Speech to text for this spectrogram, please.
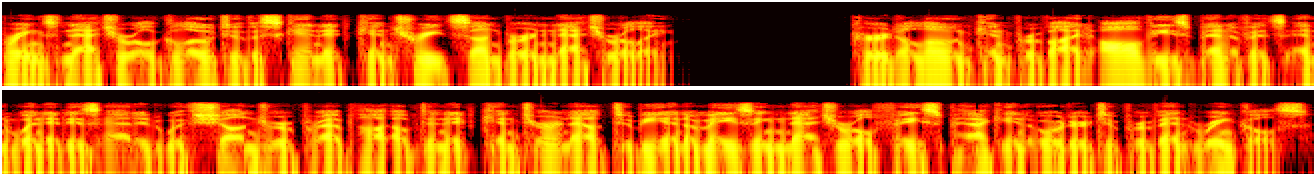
Brings natural glow to the skin it can treat sunburn naturally. Curd alone can provide all these benefits and when it is added with Chandra Prabha Ubtan it can turn out to be an amazing natural face pack in order to prevent wrinkles.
